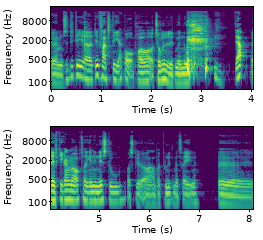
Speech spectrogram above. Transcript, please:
Øhm, så det, det, er, det er faktisk det, jeg går og prøver at tumle lidt med nu. Ja. Og jeg skal i gang med at optræde igen i næste uge, og skal og arbejde på nyt materiale. Øh,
